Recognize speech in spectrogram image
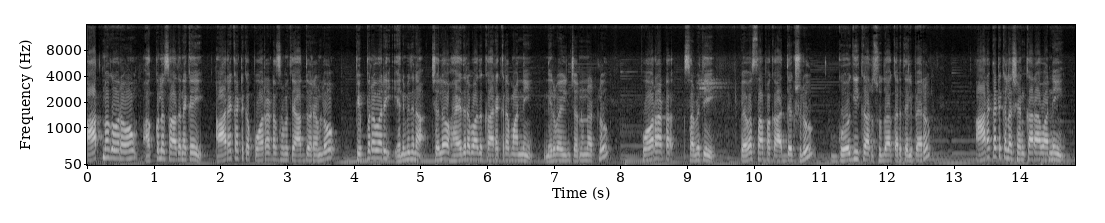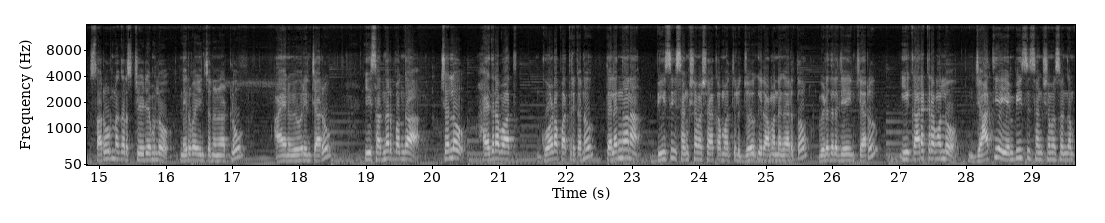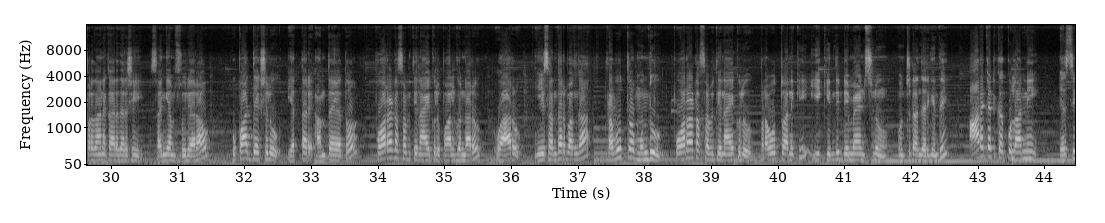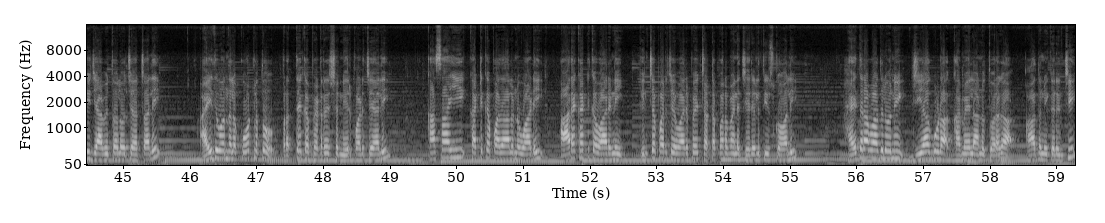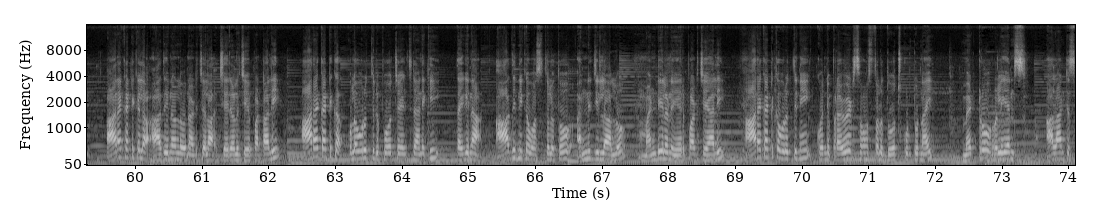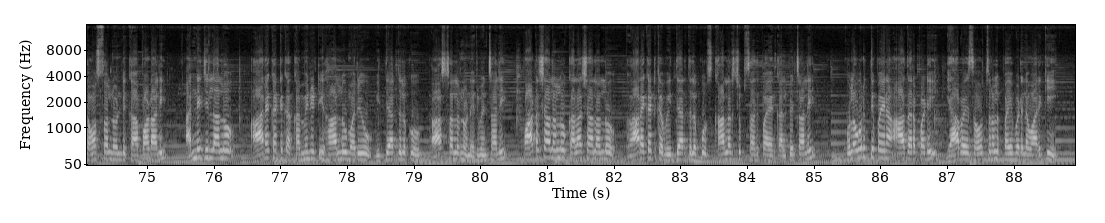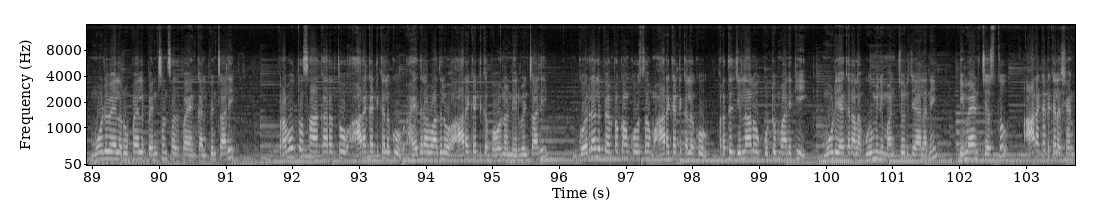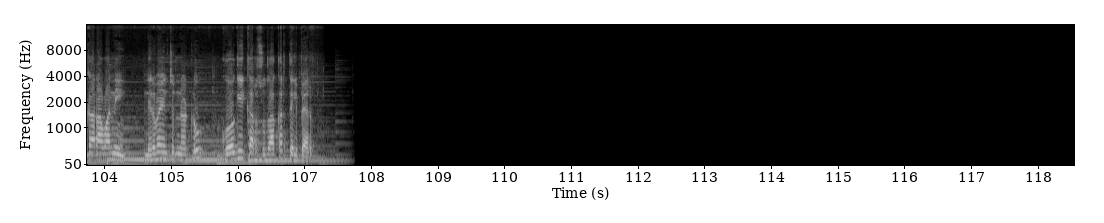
ఆత్మగౌరవం హక్కుల సాధనకై ఆరకటిక పోరాట సమితి ఆధ్వర్యంలో ఫిబ్రవరి ఎనిమిదిన చలో హైదరాబాద్ కార్యక్రమాన్ని నిర్వహించనున్నట్లు పోరాట సమితి వ్యవస్థాపక అధ్యక్షులు గోగికార్ సుధాకర్ తెలిపారు. ఆరకటికల శంకారావాన్ని సరూర్ నగర్ స్టేడియంలో నిర్వహించనున్నట్లు ఆయన వివరించారు. ఈ సందర్భంగా చలో హైదరాబాద్ గోడ పత్రికను తెలంగాణ బీసీ సంక్షేమ శాఖ మంత్రులు జోగి రామన్న గారితో విడుదల చేయించారు. ఈ కార్యక్రమంలో జాతీయ ఎంబీసీ సంక్షేమ సంఘం ప్రధాన కార్యదర్శి సంగం సూర్యారావు ఉపాధ్యక్షులు ఎత్తరి అంతయ్యతో పోరాట సమితి నాయకులు పాల్గొన్నారు. వారు ఈ సందర్భంగా ప్రభుత్వం ముందు పోరాట సమితి నాయకులు ప్రభుత్వానికి ఈ కింది డిమాండ్స్ను ఉంచడం జరిగింది. ఆరకటిక కులాన్ని ఎస్సీ జాబితాలో చేర్చాలి. ఐదు వందల కోట్లతో ప్రత్యేక ఫెడరేషన్ ఏర్పాటు చేయాలి. కసాయి కటిక పదాలను వాడి ఆరకటిక వారిని కించపరిచే వారిపై చట్టపరమైన చర్యలు తీసుకోవాలి. హైదరాబాద్లోని జియాగూడ కమేలాను త్వరగా ఆధునీకరించి ఆరకటికల ఆధీనంలో నడిచేలా చర్యలు చేపట్టాలి. ఆరకటిక కులవృత్తిని ప్రోత్సహించడానికి తగిన ఆధునిక వసతులతో అన్ని జిల్లాల్లో మండీలను ఏర్పాటు చేయాలి. ఆరకటిక వృత్తిని కొన్ని ప్రైవేట్ సంస్థలు దోచుకుంటున్నాయి. మెట్రో రిలయన్స్ అలాంటి సంస్థల నుండి కాపాడాలి. అన్ని జిల్లాల్లో ఆరకటిక కమ్యూనిటీ హాళ్ళు మరియు విద్యార్థులకు హాస్టళ్ళను నిర్మించాలి. పాఠశాలల్లో కళాశాలల్లో ఆరకటిక విద్యార్థులకు స్కాలర్షిప్ సదుపాయం కల్పించాలి. కులవృత్తిపైన ఆధారపడి యాభై సంవత్సరాలు పైబడిన వారికి మూడు వేల రూపాయల పెన్షన్ సదుపాయం కల్పించాలి. ప్రభుత్వ సహకారంతో ఆరకటికలకు హైదరాబాద్లో ఆరకటిక భవనం నిర్మించాలి. గొర్రెల పెంపకం కోసం ఆరకటికలకు ప్రతి జిల్లాలో కుటుంబానికి మూడు ఎకరాల భూమిని మంజూరు చేయాలని డిమాండ్ చేస్తూ ఆరకటికల శంకారావాన్ని నిర్వహించనున్నట్లు గోగీకర్ సుధాకర్ తెలిపారు.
